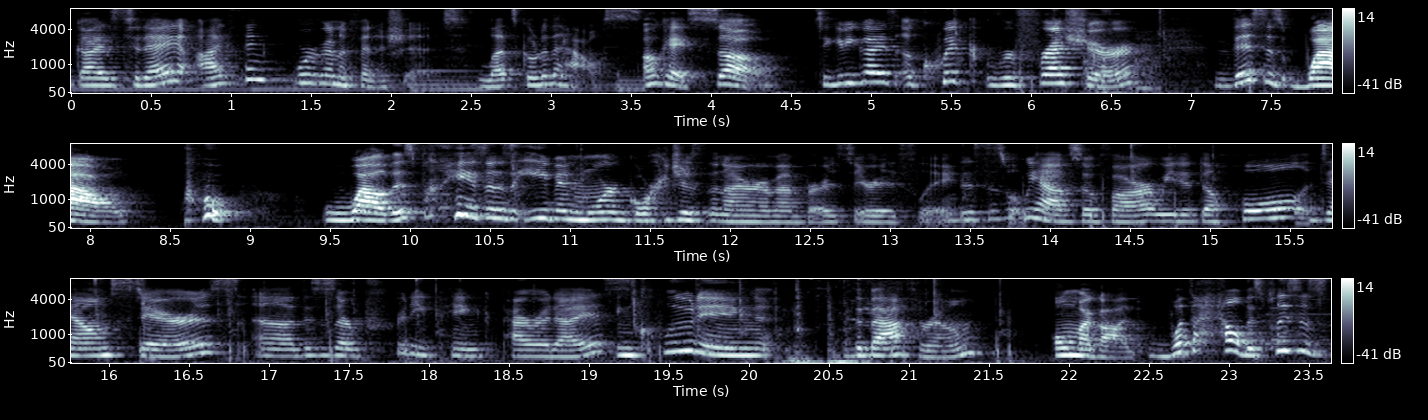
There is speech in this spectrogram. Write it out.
guys, today I think we're gonna finish it. Let's go to the house. Okay, so to give you guys a quick refresher, this is, wow. Wow, this place is even more gorgeous than I remember, seriously. This is what we have so far. We did the whole downstairs. Uh, this is our pretty pink paradise, including the bathroom. Oh my god, what the hell? This place is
